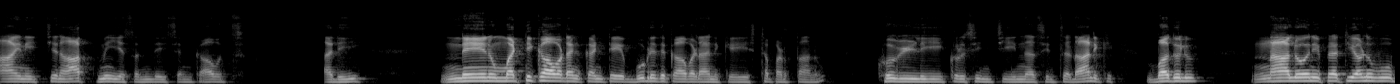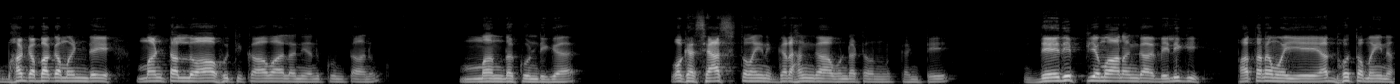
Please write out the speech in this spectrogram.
ఆయన ఇచ్చిన ఆత్మీయ సందేశం కావచ్చు. అది నేను మట్టి కావడం కంటే బూడిద కావడానికే ఇష్టపడతాను. కుళ్ళి కృషించి నశించడానికి బదులు నాలోని ప్రతి అణువు భగభగమండే మంటల్లో ఆహుతి కావాలని అనుకుంటాను. మందకొండిగా ఒక శాశ్వతమైన గ్రహంగా ఉండటం కంటే దేదీప్యమానంగా వెలిగి పతనమయ్యే అద్భుతమైన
